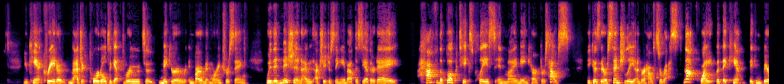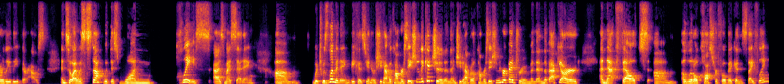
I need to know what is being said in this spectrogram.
you can't create a magic portal to get through to make your environment more interesting. With admission, I was actually just thinking about this the other day. Half of the book takes place in my main character's house because they're essentially under house arrest. Not quite, but they can't, they can barely leave their house. And so I was stuck with this one place as my setting um, which was limiting because you know she'd have a conversation in the kitchen and then she'd have a conversation in her bedroom and then the backyard. And that felt um, a little claustrophobic and stifling.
